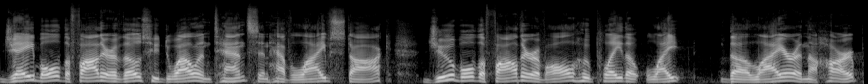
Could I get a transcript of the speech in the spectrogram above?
Jabal, the father of those who dwell in tents and have livestock. Jubal, the father of all who play the, light, the lyre and the harp.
